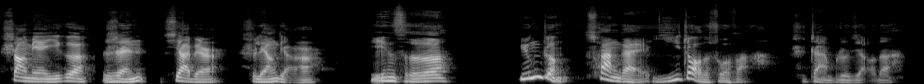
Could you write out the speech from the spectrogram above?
上面一个人，下边是两点。因此，雍正篡改遗诏的说法是站不住脚的。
